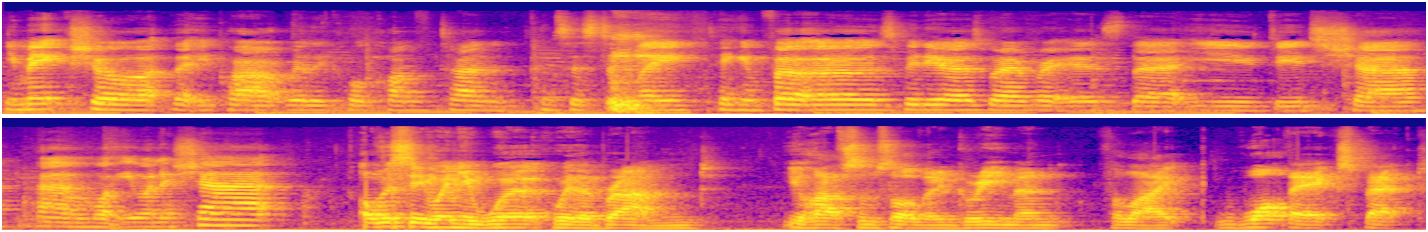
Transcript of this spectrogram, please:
you make sure that you put out really cool content consistently, taking photos, videos, whatever it is that you do to share um, what you want to share. Obviously when you work with a brand, you'll have some sort of an agreement for like what they expect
